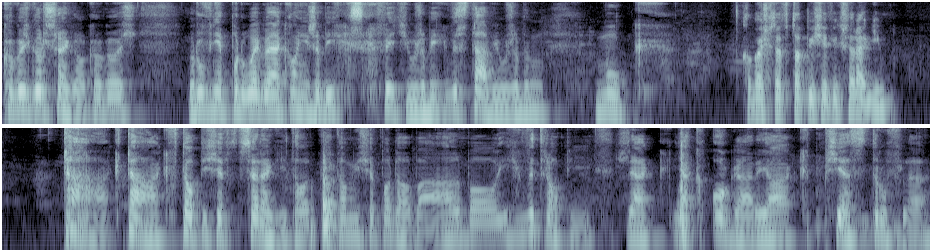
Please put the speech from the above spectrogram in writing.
kogoś gorszego, kogoś równie podłego jak oni, żeby ich schwycił, żeby ich wystawił, żebym mógł Kogoś, kto wtopi się w ich szeregi. tak, tak, wtopi się w szeregi, to, to, to mi się podoba, albo ich wytropi, że jak, jak ogar, jak pies trufle.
